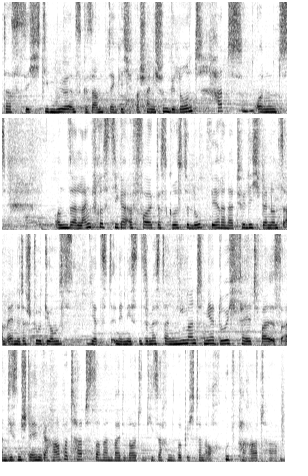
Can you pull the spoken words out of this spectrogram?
dass sich die Mühe insgesamt, denke ich, wahrscheinlich schon gelohnt hat. Und unser langfristiger Erfolg, das größte Lob wäre natürlich, wenn uns am Ende des Studiums jetzt in den nächsten Semestern niemand mehr durchfällt, weil es an diesen Stellen gehapert hat, sondern weil die Leute die Sachen wirklich dann auch gut parat haben.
